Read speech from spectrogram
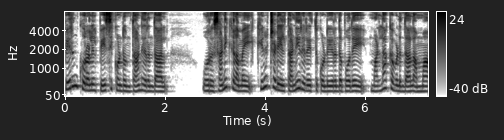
பெருங்குரலில் பேசிக்கொண்டும் தான் இருந்தாள். ஒரு சனிக்கிழமை கிணற்றடியில் தண்ணீர் இறைத்து கொண்டு இருந்தபோதே மல்லாக்க விழுந்தாள் அம்மா.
